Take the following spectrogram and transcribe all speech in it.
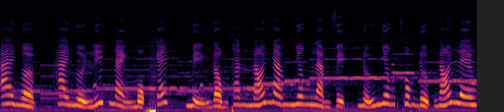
Ai ngờ, hai người liếc nàng một cái, Miệng đồng thanh nói nam nhân làm việc, nữ nhân không được nói leo.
